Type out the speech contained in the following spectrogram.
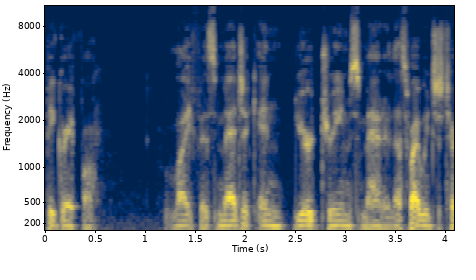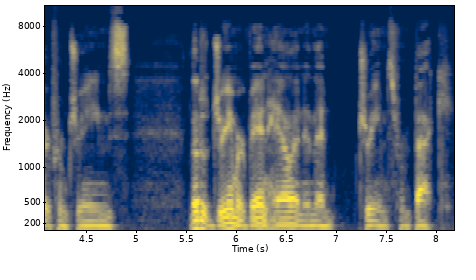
Be grateful life is magic and your dreams matter. That's why we just heard from Dreams, Little Dreamer, Van Halen, and then Dreams from Beck.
